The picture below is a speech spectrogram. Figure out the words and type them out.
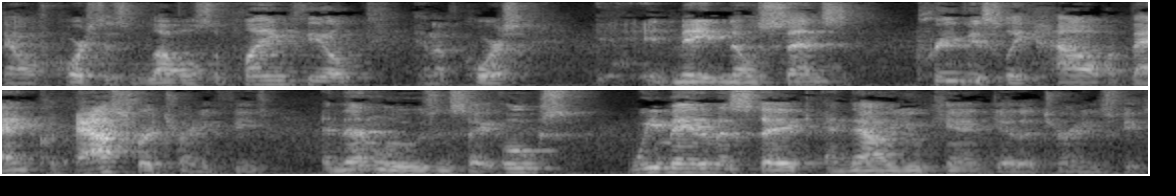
Now, of course, this levels the playing field, and of course, it made no sense previously how a bank could ask for attorney fees and then lose and say, oops, we made a mistake and now you can't get attorney's fees.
